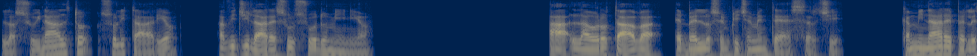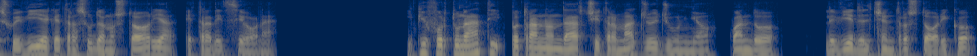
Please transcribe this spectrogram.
lassù in alto, solitario, a vigilare sul suo dominio. A La Orotava è bello semplicemente esserci, camminare per le sue vie che trasudano storia e tradizione. I più fortunati potranno andarci tra maggio e giugno, quando le vie del centro storico,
